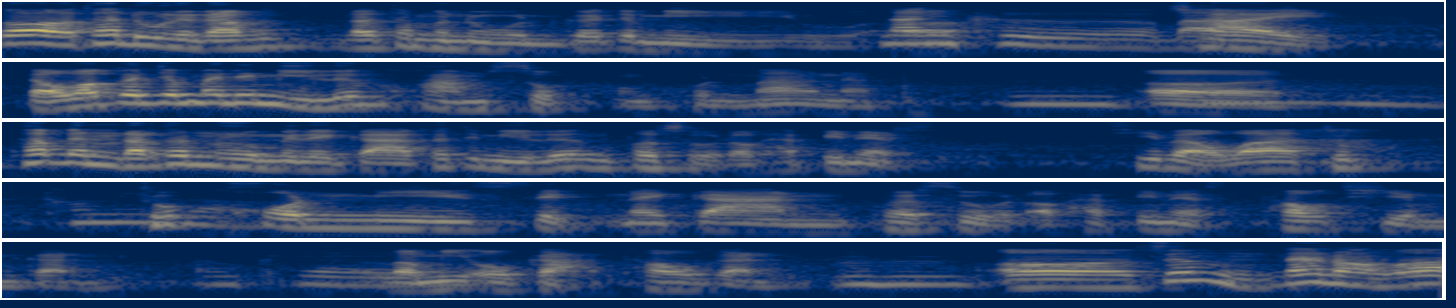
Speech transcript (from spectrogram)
ก็ถ้าดูในรัฐรัฐธรรมนูญก็จะมีอยู่ นั่นเอ่อคือแบบใช่ แต่ว่าก็จะไม่ได้มีเรื่องความสุขของคนมากนะมเอ่อถ้าเป็นรัฐธรรมนูญอเมริกาก็จะมีเรื่อง pursuit of happiness ที่แบบว่าทุกเขามีทุกเหรอคนมีสิทธิ์ในการ pursuit of happiness เท่าเทียมกันโอเคเรามีโอกาสเท่ากันอือฮึเออซึ่งแน่นอนว่า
